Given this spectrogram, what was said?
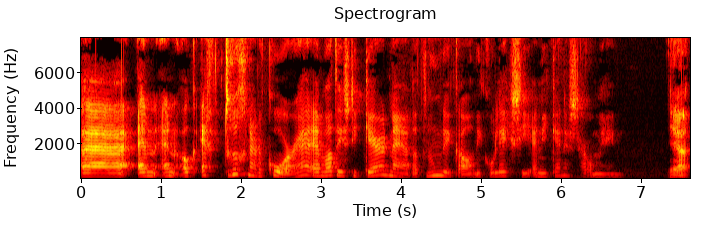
Uh, en, en ook echt terug naar de core. Hè? En wat is die kern? Nou ja, dat noemde ik al, die collectie en die kennis daaromheen. Ja,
